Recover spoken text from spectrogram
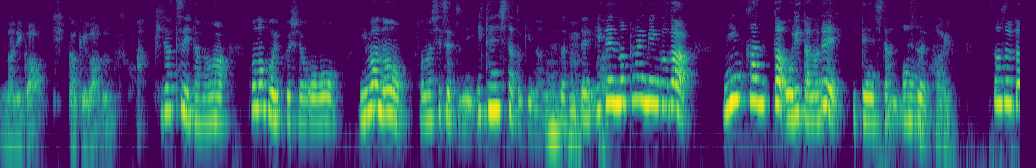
何かきっかけがあるんですか？あ気がついたのは、この保育所を今のこの施設に移転した時なんですうんうんはい移転のタイミングが認可が降りたので移転したんです。はい。そうすると、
